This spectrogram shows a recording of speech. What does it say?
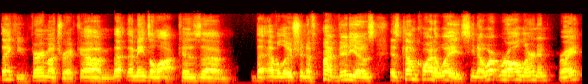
thank you very much, Rick. Um, that that means a lot because uh, the evolution of my videos has come quite a ways. You know, we're, we're all learning, right?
